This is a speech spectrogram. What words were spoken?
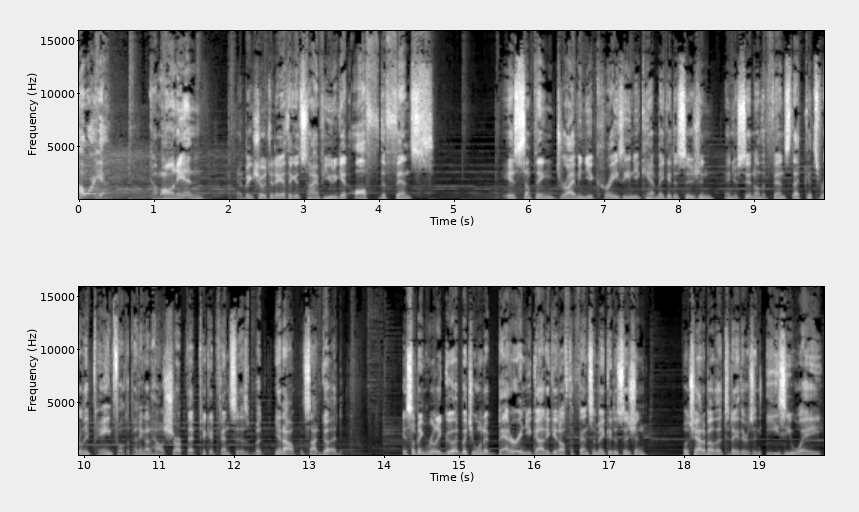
How are you? Come on in. Got a big show today. I think it's time for you to get off the fence. Is something driving you crazy and you can't make a decision and you're sitting on the fence? That gets really painful depending on how sharp that picket fence is, but you know, it's not good. Is something really good, but you want it better and you got to get off the fence and make a decision? We'll chat about that today. There's an easy way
